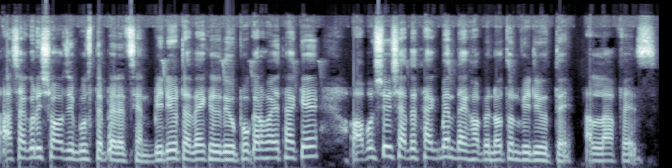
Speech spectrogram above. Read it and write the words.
আশা করি সহজেই বুঝতে পেরেছেন। ভিডিওটা দেখে যদি উপকার হয়ে থাকে, অবশ্যই সাথে থাকবেন। দেখা হবে নতুন ভিডিওতে। আল্লাহ হাফেজ।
